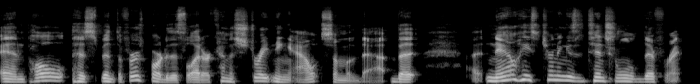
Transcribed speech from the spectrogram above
And Paul has spent the first part of this letter kind of straightening out some of that. But uh, now he's turning his attention a little different.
